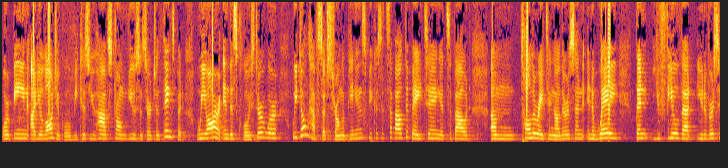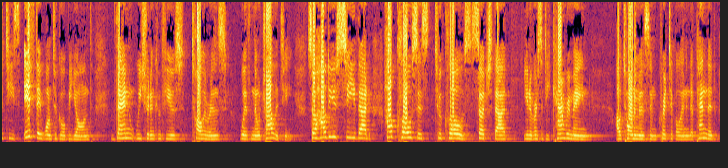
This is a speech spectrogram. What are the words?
or being ideological because you have strong views on certain things. But we are in this cloister where we don't have such strong opinions because it's about debating it's about um, tolerating others. And in a way then you feel that universities if they want to go beyond then we shouldn't confuse tolerance with neutrality so how do you see that how close is too close such that university can remain autonomous and critical and independent,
